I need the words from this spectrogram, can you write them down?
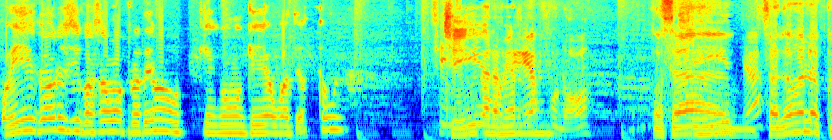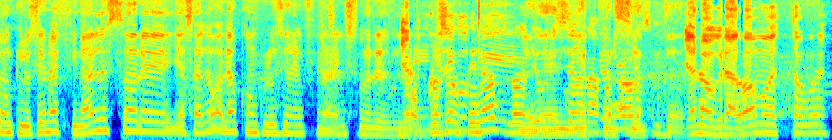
Oye, cabrón, si pasamos a otro tema, porque como que ya guateó esta weá. Sí, a la mierda. funó. O sea, sacamos las conclusiones finales sobre... Ya sacamos las conclusiones finales sobre el... Ya. Conclusión final, los Yugi se van a del ahora sí. 10%. Ya nos graduamos esta weá.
